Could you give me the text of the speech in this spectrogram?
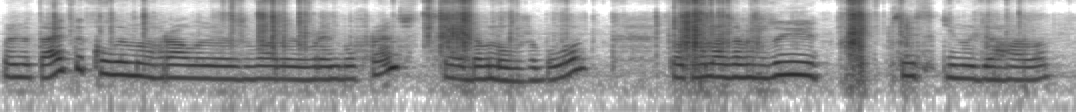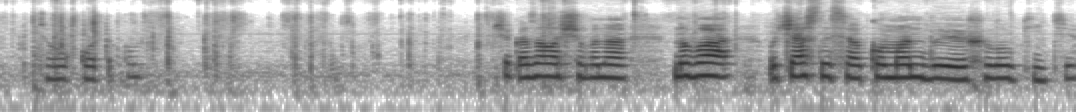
Пам'ятаєте, коли ми грали з Варою в Rainbow Friends? Це давно вже було. То от вона завжди цей скін одягала цього котика. Ще казала, що вона нова учасниця команди Hello Kitty.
